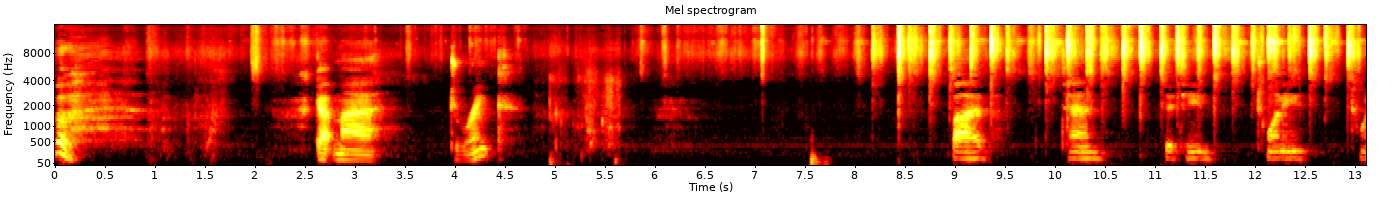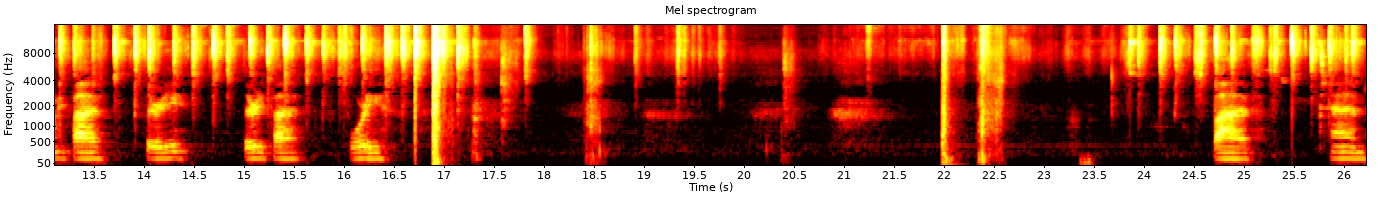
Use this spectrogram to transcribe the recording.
Got my drink. Five, ten, fifteen, twenty, twenty-five, thirty, thirty-five, forty. Five, ten,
